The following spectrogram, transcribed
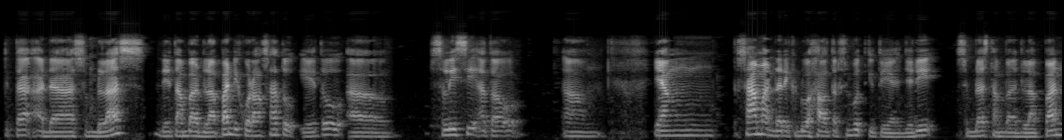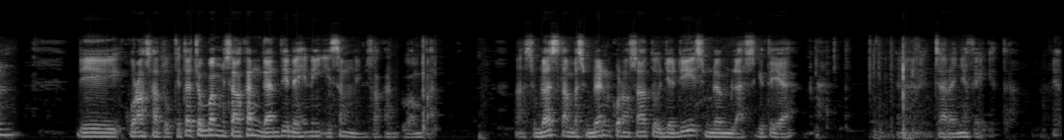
kita ada 11 ditambah 8 dikurang 1 yaitu uh, selisih atau um, yang sama dari kedua hal tersebut gitu ya. Jadi 11 tambah 8 dikurang 1. Kita coba misalkan ganti deh ini iseng nih, misalkan 24. Nah, 11 tambah 9 kurang 1, jadi 19 gitu ya. Nah, caranya kayak gitu. Ya,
